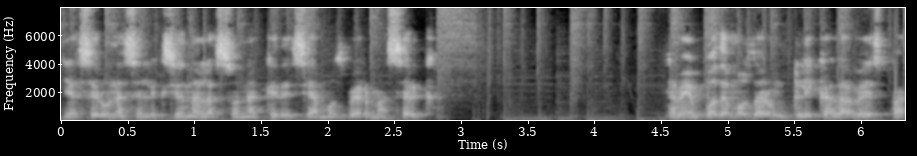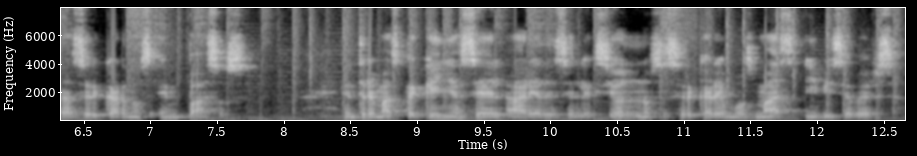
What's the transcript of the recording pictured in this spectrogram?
y hacer una selección a la zona que deseamos ver más cerca. También podemos dar un clic a la vez para acercarnos en pasos. Entre más pequeña sea el área de selección nos acercaremos más y viceversa.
